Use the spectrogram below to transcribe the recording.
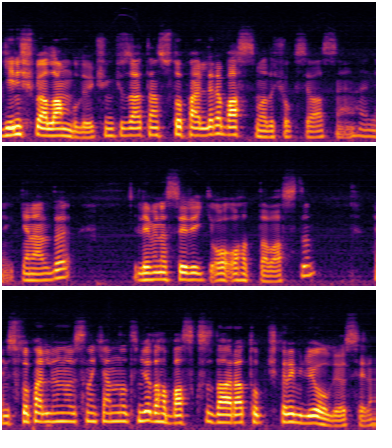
geniş bir alan buluyor. Çünkü zaten stoperlere basmadı çok Sivas yani. Hani genelde Lemina seri 2 o, o hatta bastı. Hani stoperlerin arasına kendini atınca daha baskısız daha rahat top çıkarabiliyor oluyor seri.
